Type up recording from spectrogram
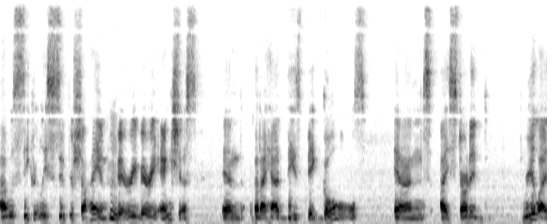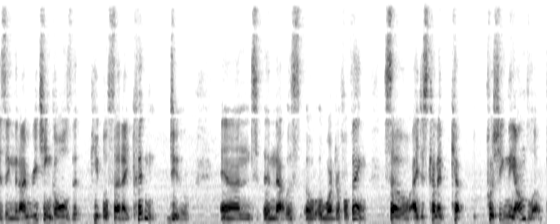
I was secretly super shy and Hmm. very, very anxious. And but I had these big goals, and I started realizing that I'm reaching goals that people said I couldn't do, and and that was a, a wonderful thing. So I just kind of kept pushing the envelope.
